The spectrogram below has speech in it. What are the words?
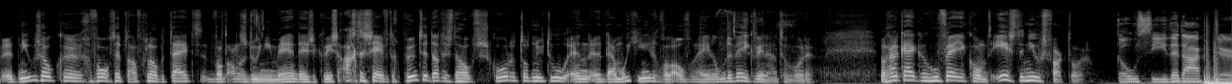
het nieuws ook gevolgd hebt de afgelopen tijd. Want anders doe je niet mee aan deze quiz. 78 punten, dat is de hoogste score tot nu toe. En daar moet je in ieder geval overheen om de weekwinnaar te worden. We gaan kijken hoe ver je komt. Eerst de nieuwsfactor. Go see the doctor.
